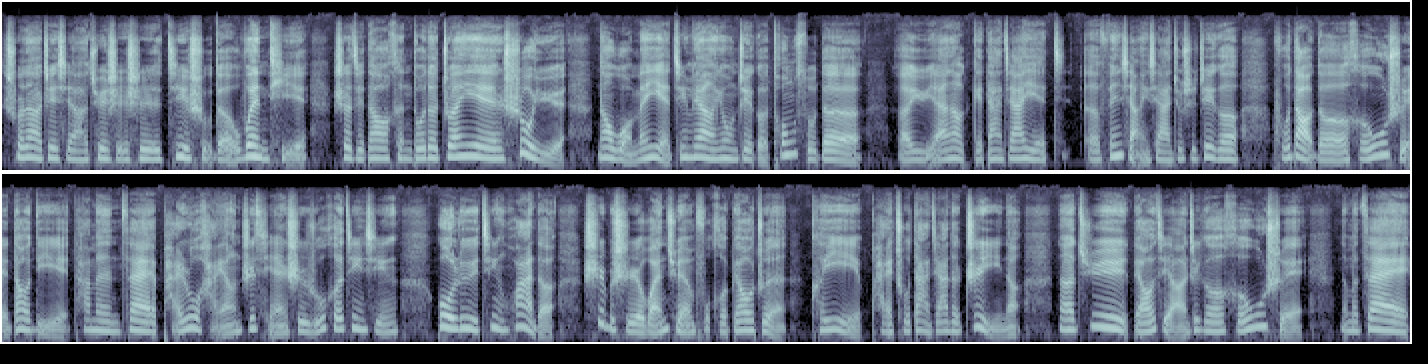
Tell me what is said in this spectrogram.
说到这些啊，确实是技术的问题，涉及到很多的专业术语。那我们也尽量用这个通俗的呃语言呢，给大家也呃分享一下，就是这个福岛的核污水到底他们在排入海洋之前是如何进行过滤净化的，是不是完全符合标准，可以排除大家的质疑呢？那据了解啊，这个核污水。那么，在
